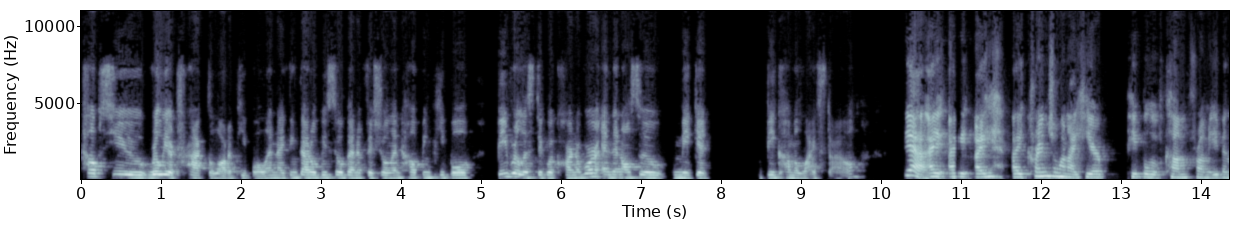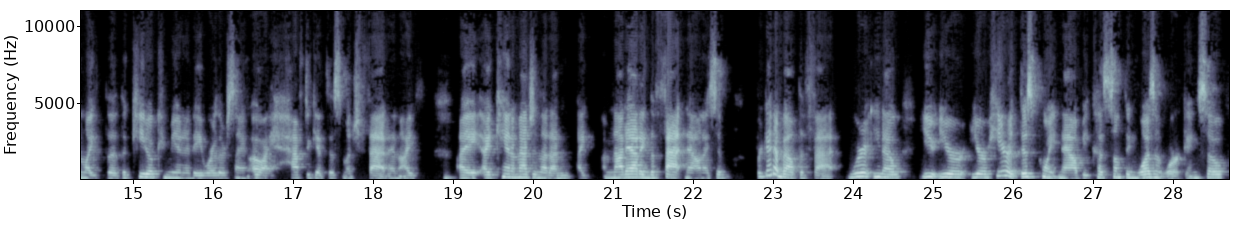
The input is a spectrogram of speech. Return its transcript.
helps you really attract a lot of people and i think that'll be so beneficial in helping people be realistic with carnivore and then also make it become a lifestyle yeah i i i, I cringe when i hear people who've come from even like the, the keto community where they're saying, oh, I have to get this much fat. And I, I, I can't imagine that I'm, I, I'm not adding the fat now. And I said, forget about the fat. We're, you know, you, you're, you're here at this point now because something wasn't working. So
